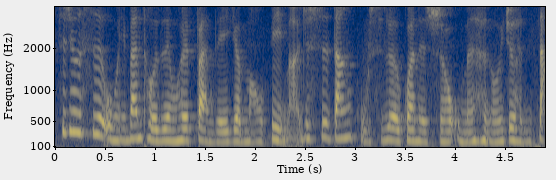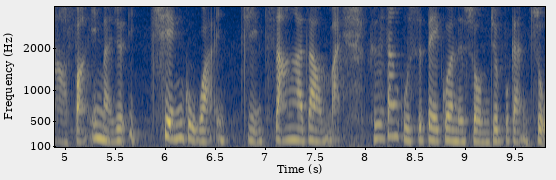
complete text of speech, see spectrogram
这就是我们一般投资人会犯的一个毛病嘛，就是当股市乐观的时候，我们很容易就很大方，一买就一千股啊，几张啊这样买。可是当股市悲观的时候，我们就不敢作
